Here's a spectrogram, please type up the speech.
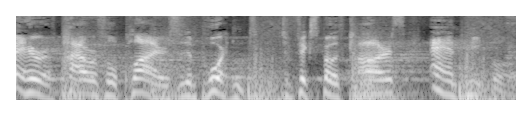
pair of powerful pliers is important to fix both cars and people.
